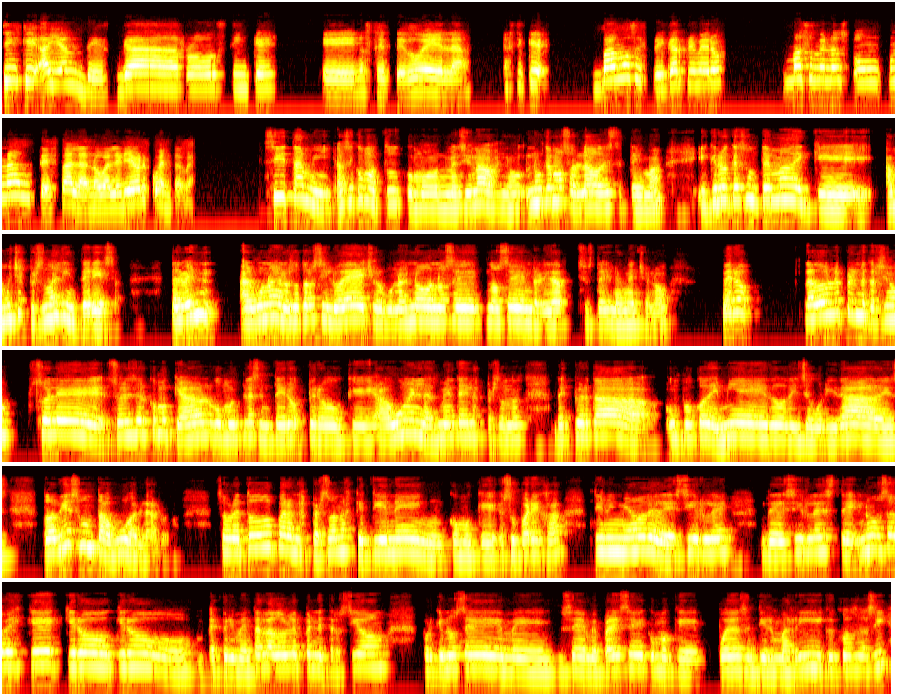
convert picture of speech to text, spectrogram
Sin que hayan desgarros, sin que, eh, no se te duela. Así que vamos a explicar primero más o menos un, una antesala, ¿no, Valeria? A ver, cuéntame. Sí, Tami, así como tú, como mencionabas, ¿no? Nunca hemos hablado de este tema y creo que es un tema de que a muchas personas le interesa. Tal vez algunos de nosotros sí lo he hecho, algunas no, no sé, no sé en realidad si ustedes lo han hecho, ¿no? Pero la doble penetración suele, suele ser como que algo muy placentero, pero que aún en las mentes de las personas despierta un poco de miedo, de inseguridades. Todavía es un tabú hablarlo sobre todo para las personas que tienen como que su pareja tienen miedo de decirle, de decirle este, no, ¿sabes qué? Quiero, quiero experimentar la doble penetración porque no sé, me, sé, me parece como que puedo sentir más rico y cosas así,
